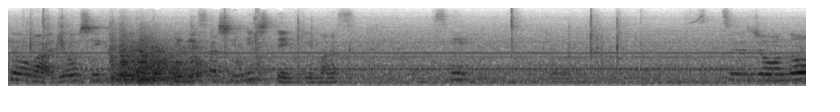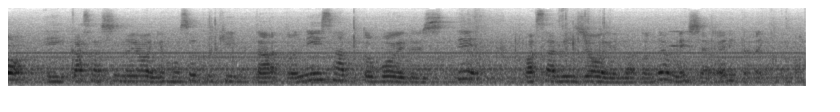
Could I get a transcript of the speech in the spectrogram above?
今日は漁師風茹で刺しにしていきます。で通常のえイカ刺しのように細く切った後にさっとボイルしてわさび醤油などでお召し上がりいただきます。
